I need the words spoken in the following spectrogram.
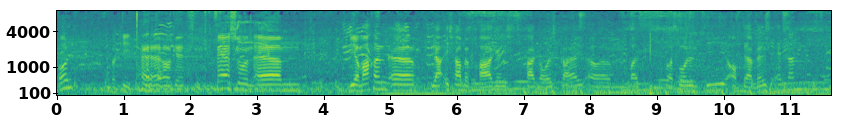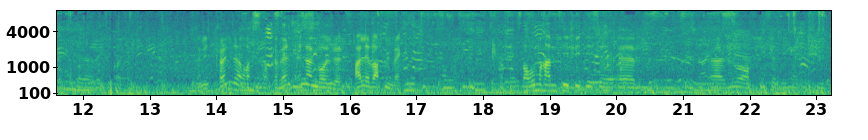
Und? Okay. okay. Sehr schön. Ähm, wir machen, äh, ja, ich habe eine Frage. Ich frage euch Kai, ähm, was, was wollen Sie auf der Welt ändern? Wenn ich könnte, was ich auf der Welt ändern wollte, alle Waffen weg. Okay. Warum haben Sie für diese, ähm, äh, nur auf diese Dinge entschieden?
